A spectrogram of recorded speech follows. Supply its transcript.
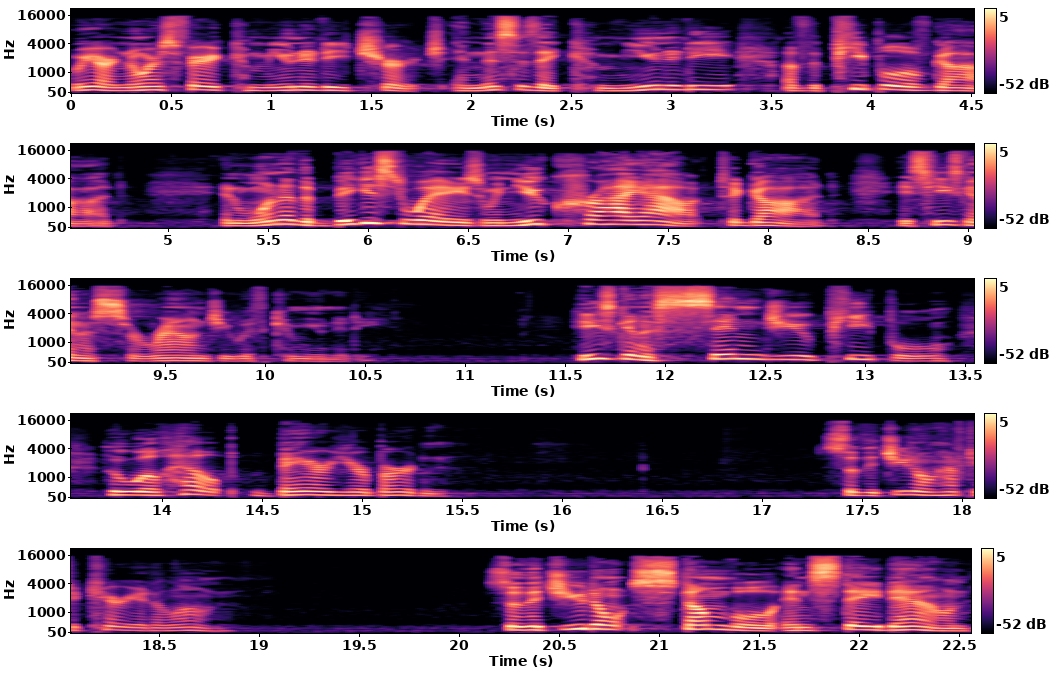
We are Norris Ferry Community Church, and this is a community of the people of God. And one of the biggest ways when you cry out to God is He's going to surround you with community. He's going to send you people who will help bear your burden so that you don't have to carry it alone. So that you don't stumble and stay down.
